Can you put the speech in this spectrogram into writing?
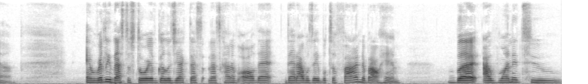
Um, and really, that's the story of Gullah Jack. That's that's kind of all that that I was able to find about him. But I wanted to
